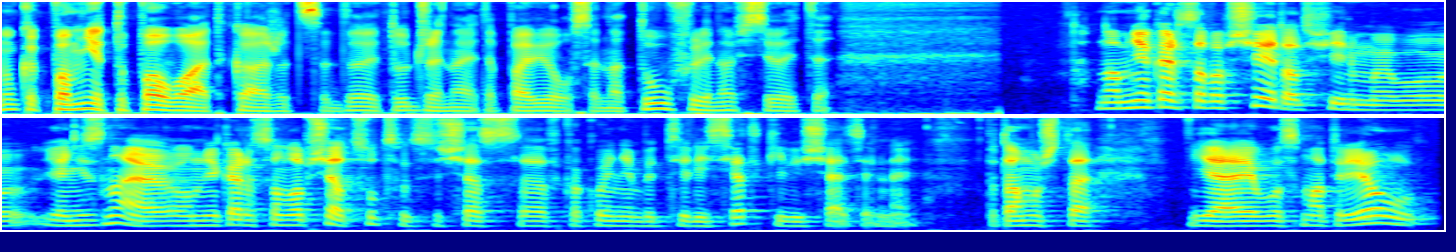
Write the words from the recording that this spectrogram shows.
ну, как по мне, туповат, кажется, да, и тут же на это повелся, на туфли, на все это. Но мне кажется, вообще этот фильм, его, я не знаю, он, мне кажется, он вообще отсутствует сейчас э, в какой-нибудь телесетке вещательной, потому что я его смотрел,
